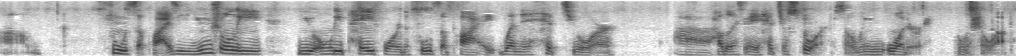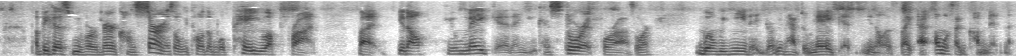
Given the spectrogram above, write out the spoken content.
um, food supplies. Usually you only pay for the food supply when it hits your, uh, how do I say, it hits your store. So when you order it, it will show up. But because we were very concerned, so we told them we'll pay you up front, but you know, you make it and you can store it for us, or when we need it, you're gonna have to make it. You know, it's like almost like a commitment.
